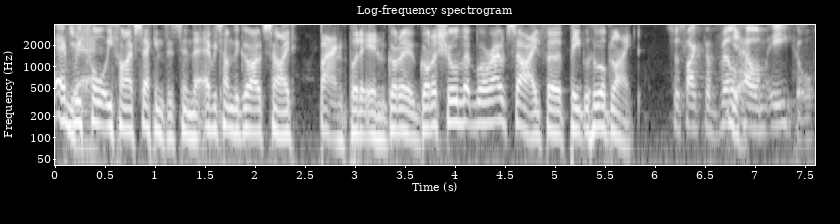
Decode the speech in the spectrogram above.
every Yeah. 45 seconds. It's in there every time they go outside. Bang, put it in. Got to got to show that we're outside for people who are blind. So it's like the Wilhelm Eagle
